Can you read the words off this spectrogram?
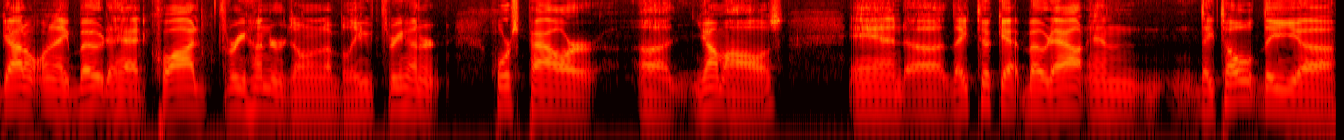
got on a boat that had quad 300s on it, I believe, 300 horsepower uh, Yamahas, and uh, they took that boat out and they told the uh,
